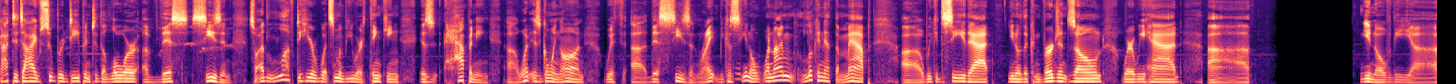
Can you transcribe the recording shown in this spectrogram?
got to dive super deep into the lore of this season. So I'd love to hear what some of you are thinking is happening. Uh, what is going on with uh, this season, right? Because, you know, when I'm looking at the map, uh, we could see that, you know, the convergent zone where we had, uh, you know, the uh,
